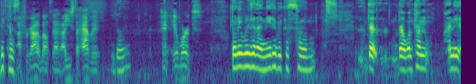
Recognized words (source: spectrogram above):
Because I forgot about that. I used to have it. really, It, it works. the only reason I need it because um that that one time I need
